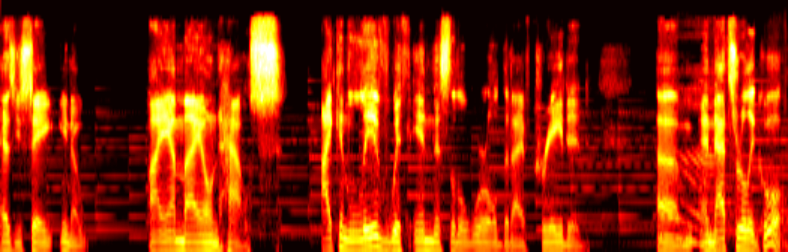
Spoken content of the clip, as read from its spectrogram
as you say you know i am my own house. I can live within this little world that i've created. Um, Yeah. and that's really cool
